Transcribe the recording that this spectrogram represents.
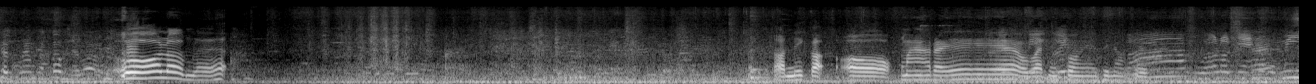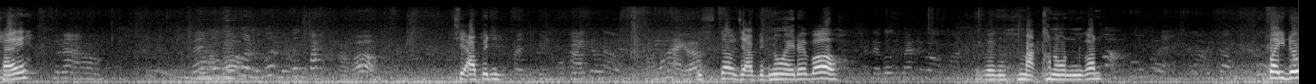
ชุดน้ำกระต้มหรือว่าโอ้เริ่มแล้ว ตอนนี้ก็ออกมาแล้ววันนี้พ่อแม่พี่น้องเออหัวรถแย่ให้ผมมีใช้คือเอาแม่เพื่อนเพื่อนเพื่อนเพื่อนปะเอาบ่จะเอาเป็นเอาไหนวะเจ้าจะเอาเป็นหน่วยได้บ่ไปเบิ่งปะเบิ่งหมักขนนก่อน ไปดู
